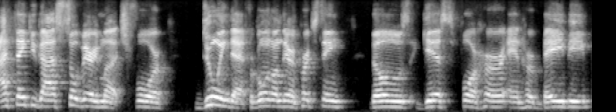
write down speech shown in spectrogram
I thank you guys so very much for doing that, for going on there and purchasing those gifts for her and her baby.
